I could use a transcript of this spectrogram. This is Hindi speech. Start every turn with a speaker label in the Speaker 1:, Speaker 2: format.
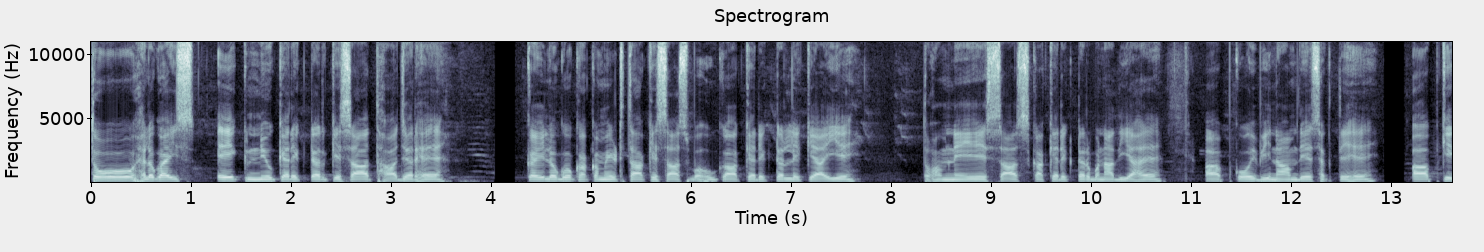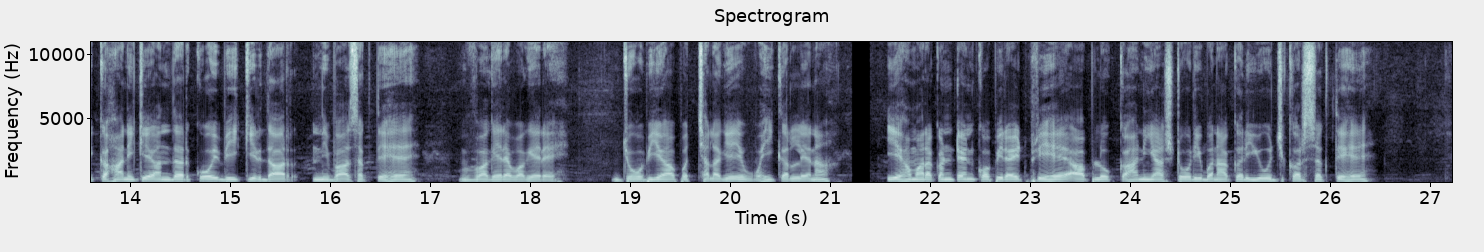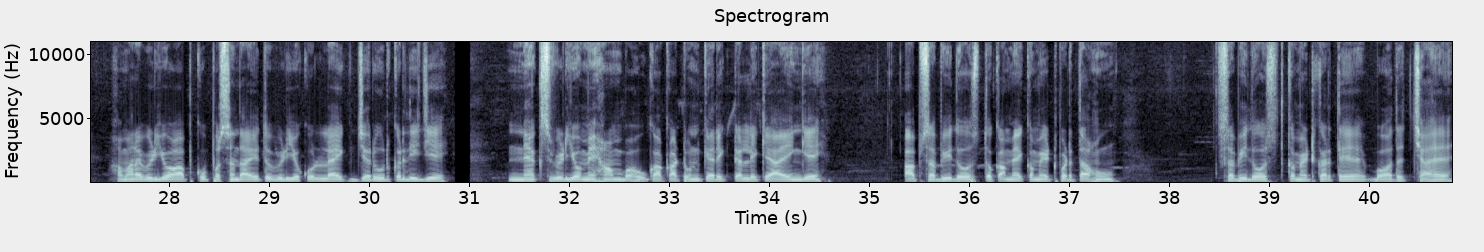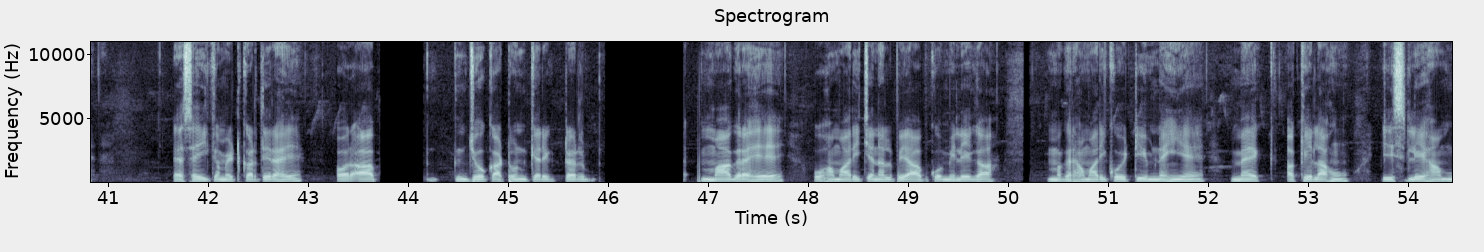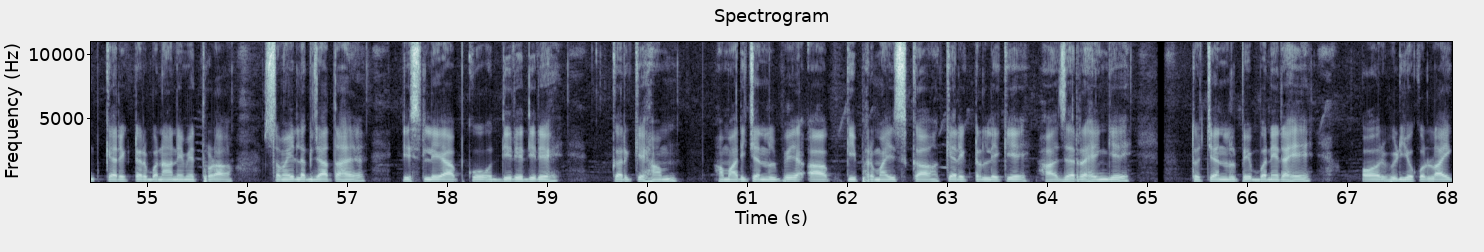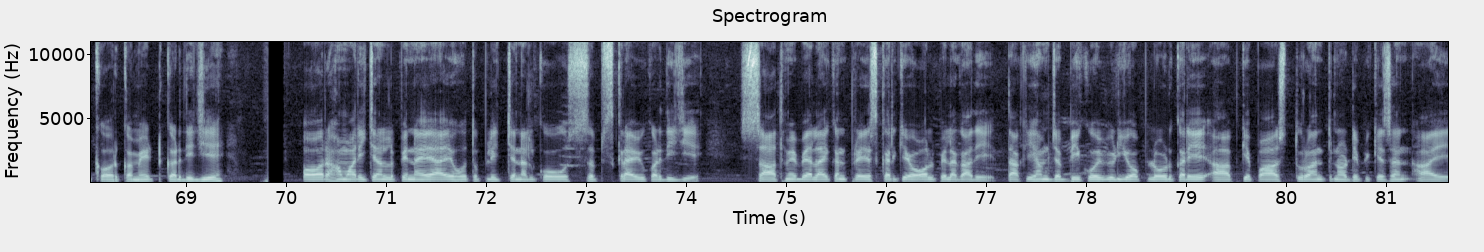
Speaker 1: तो हेलो गाइस एक न्यू कैरेक्टर के साथ हाज़िर है। कई लोगों का कमेंट था कि सास बहू का कैरेक्टर लेके आइए। तो हमने ये सास का कैरेक्टर बना दिया है। आप कोई भी नाम दे सकते हैं। आपकी कहानी के अंदर कोई भी किरदार निभा सकते हैं। वगैरह वगैरह। जो भी आप अच्छा लगे, वही कर लेना। ये हमारा कंटेंट कॉपीराइट फ्री है। आप लोग कहानी या स्टोरी बनाकर यूज़ कर सकते हैं। हमारा वीडियो आपको पसंद आए तो वीडियो को लाइक ज़रूर कर दीजिए। नेक्स्ट वीडियो में हम बहू का कार्टून कैरेक्टर लेके आएँगे। आप सभी दोस्तों का मैं कमेंट पढ़ता हूँ। सभी दोस्त कमेंट करते हैं, बहुत अच्छा है। ऐसे ही कमेंट करते रहे और आप जो कार्टून कैरेक्टर मांग रहे हैं, वो हमारी चैनल पे आपको मिलेगा। मगर हमारी कोई टीम नहीं है, मैं अकेला हूँ, इसलिए हम कैरेक्टर बनाने में थोड़ा समय लग जाता है। इसलिए आपको धीरे धीरे करके हम, हमारी चैनल पे आपकी फरमाइश का कैरेक्टर लेके हाज़िर रहेंगे। तो चैनल पे बने रहे और वीडियो को लाइक और कमेंट कर दीजिए। और हमारी चैनल पे नए आए हो तो प्लीज़ चैनल को सब्सक्राइब कर दीजिए। साथ में बेल आइकन प्रेस करके ऑल पे लगा दे ताकि हम जब भी कोई वीडियो अपलोड करें, आपके पास तुरंत नोटिफिकेशन आए।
